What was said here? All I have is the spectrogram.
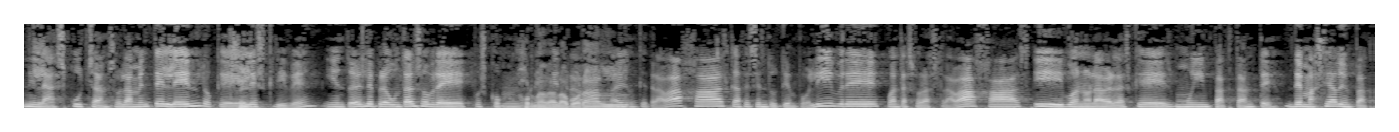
ni la escuchan, solamente leen lo que Sí. él escribe. Y entonces le preguntan sobre, pues, cómo, Jornada en laboral. trabaja- en qué trabajas, qué haces en tu tiempo libre, cuántas horas trabajas. Y bueno, la verdad es que es muy impactante, demasiado impactante.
